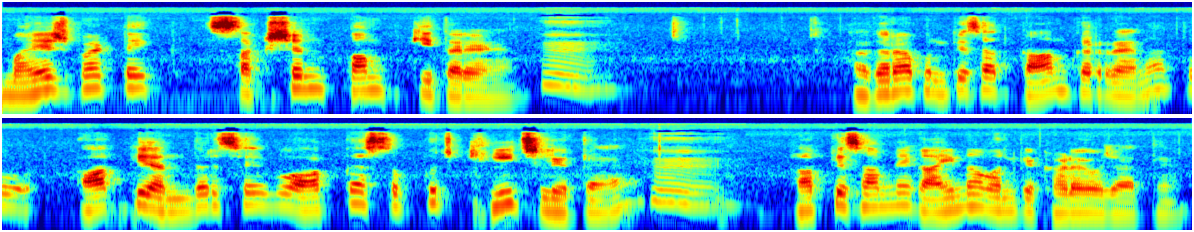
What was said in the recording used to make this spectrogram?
महेश भट्ट एक सक्शन पंप की तरह है। हम्म। अगर आप उनके साथ काम कर रहे हैं ना तो आपके अंदर से वो आपका सब कुछ खींच लेते हैं। हम्म। आपके सामने एक आईना बन के खड़े हो जाते हैं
